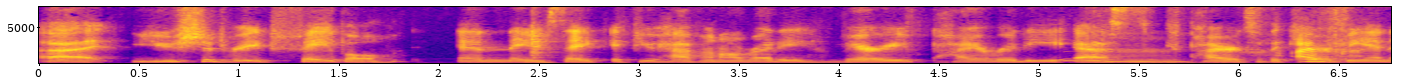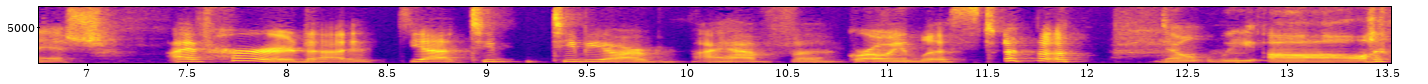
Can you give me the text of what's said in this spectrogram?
Uh, you should read Fable and Namesake if you haven't already. Very piratey esque Hmm. Pirates of the Caribbean ish. I've heard. Uh, yeah, T- TBR. I have a growing list. Don't we all?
